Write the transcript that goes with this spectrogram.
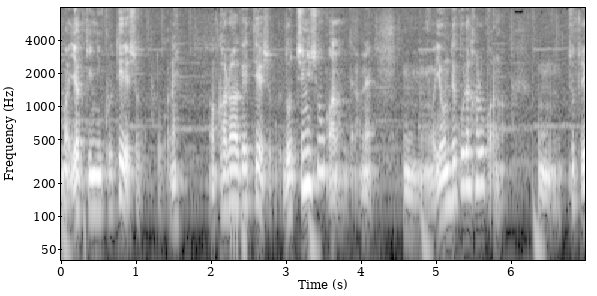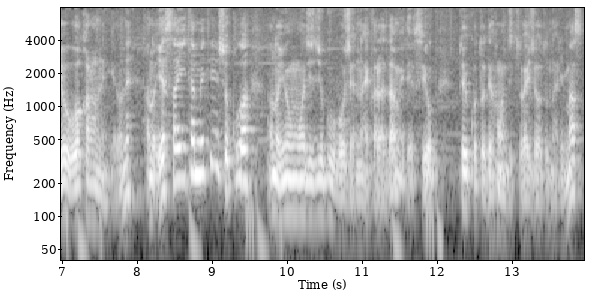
まあ、焼肉定食とかね。唐揚げ定食。どっちにしようかなみたいなね、うん、呼んでくれはるかな。うん、ちょっとよく分からんねんけどね。あの野菜炒め定食はあの4文字熟語じゃないからダメですよ。ということで本日は以上となります、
